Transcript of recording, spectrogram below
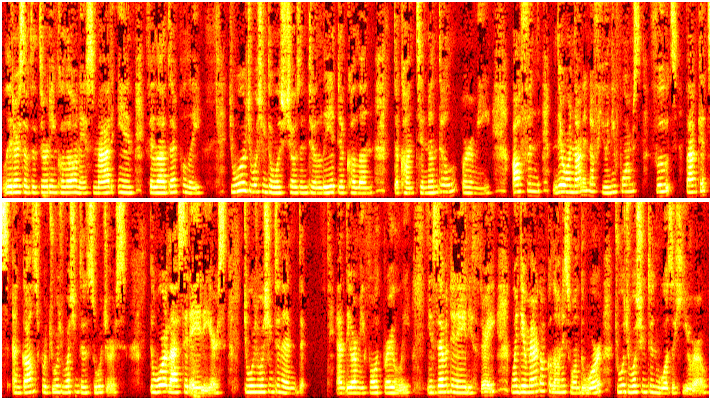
leaders of the 13 colonies met in Philadelphia George Washington was chosen to lead the colon the Continental Army. Often there were not enough uniforms, foods, blankets, and guns for George Washington's soldiers. The war lasted eight years. George Washington and and the army fought bravely. In 1783, when the American colonists won the war, George Washington was a hero.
